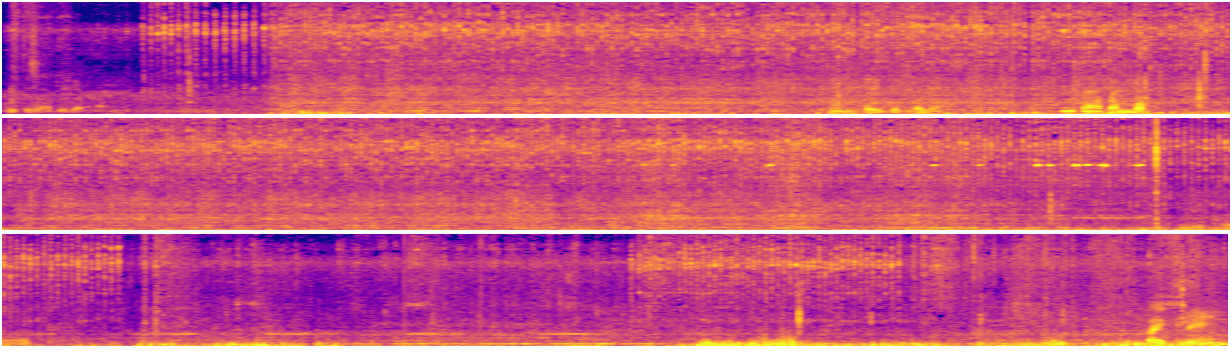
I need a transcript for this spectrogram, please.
Dito sa kabila. Ang paikot pala. Ito mga tambak? Bike lane.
